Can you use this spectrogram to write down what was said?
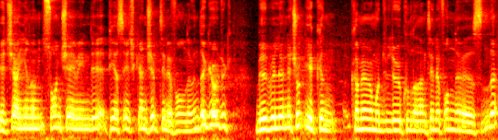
geçen yılın son çeyreğinde piyasaya çıkan cep telefonlarında gördük. Birbirlerine çok yakın kamera modülleri kullanan telefonlar arasında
